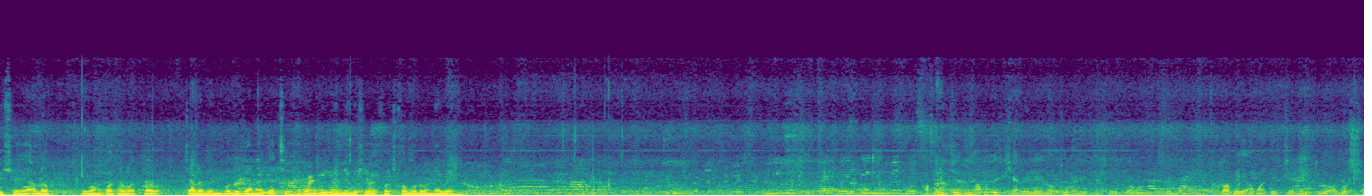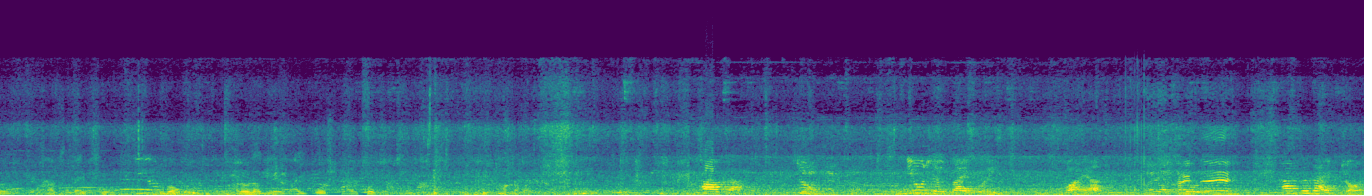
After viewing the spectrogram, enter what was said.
বিষয়ে আলাপ এবং কথাবার্তা চালাবেন বলে জানা গেছে এবং বিভিন্ন বিষয়ে খোঁজখবরও নেবেন। যদি আমাদের চ্যানেলে নতুন হয়ে থাকে যেমন তবে আমাদের চ্যানেলটি অবশ্যই সাবস্ক্রাইব করুন এবং ভালো লাগলে লাইক ও শেয়ার করুন। ধন্যবাদ। Haga to New Jalpaiguri via Haga Raipton,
